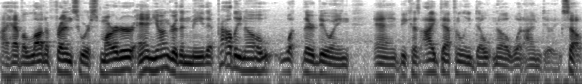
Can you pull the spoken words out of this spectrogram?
I have a lot of friends who are smarter and younger than me that probably know what they're doing and because I definitely don't know what I'm doing. So,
